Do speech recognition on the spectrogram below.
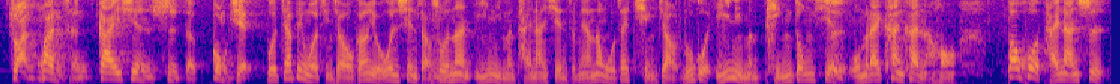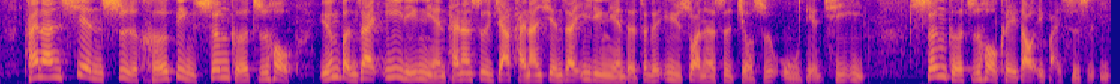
转换成该县市的贡献。不过嘉宾，我要请教，我刚刚有问县长说，那以你们台南县怎么样？那我再请教，如果以你们屏东县，我们来看看，然后包括台南市，台南县市合并升格之后，原本在一零年台南市加台南县在一零年的这个预算呢是九十五点七亿，升格之后可以到一百四十亿。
